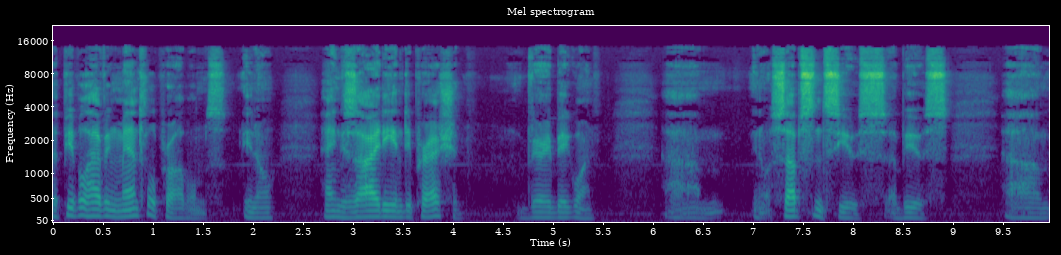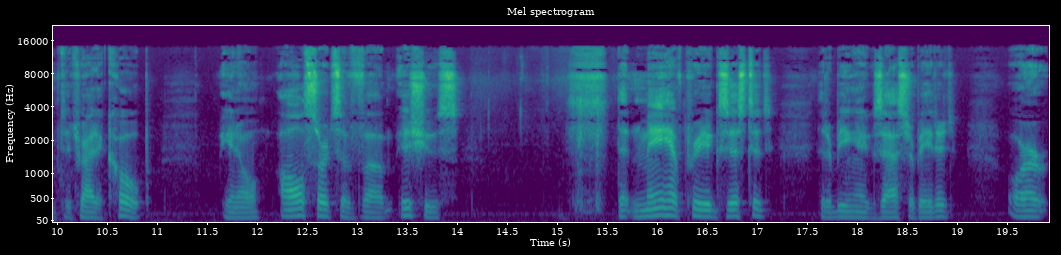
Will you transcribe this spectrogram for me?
but people having mental problems, you know, anxiety and depression, very big one. Um, you know, substance use abuse, um, to try to cope, you know, all sorts of um, issues that may have pre existed that are being exacerbated or,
